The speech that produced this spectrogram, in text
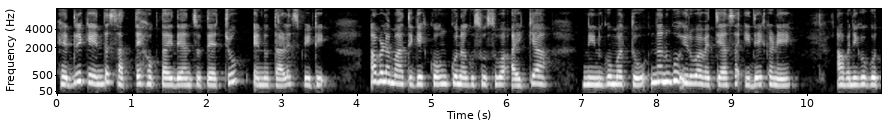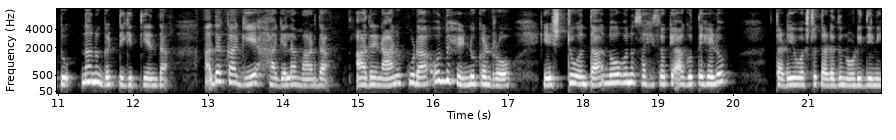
ಹೆದರಿಕೆಯಿಂದ ಸತ್ತೇ ಹೋಗ್ತಾ ಇದೆ ಅನಿಸುತ್ತೆ ಅಚ್ಚು ಎನ್ನುತ್ತಾಳೆ ಸ್ವೀಟಿ. ಅವಳ ಮಾತಿಗೆ ಕೊಂಕು ನಗು ಸೂಸುವ ಐಕ್ಯ, ನಿನಗೂ ಮತ್ತು ನನಗೂ ಇರುವ ವ್ಯತ್ಯಾಸ ಇದೇ ಕಣೆ. ಅವನಿಗೂ ಗೊತ್ತು, ನಾನು ಗಟ್ಟಿಗಿತ್ತಿ ಅಂತ. ಅದಕ್ಕಾಗಿಯೇ ಹಾಗೆಲ್ಲ ಮಾಡ್ದ. ಆದರೆ ನಾನು ಕೂಡ ಒಂದು ಹೆಣ್ಣು ಕಂಡ್ರೋ ಎಷ್ಟು ಅಂತ ನೋವನ್ನು ಸಹಿಸೋಕೆ ಆಗುತ್ತೆ ಹೇಳು? ತಡೆಯುವಷ್ಟು ತಡೆದು ನೋಡಿದ್ದೀನಿ.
